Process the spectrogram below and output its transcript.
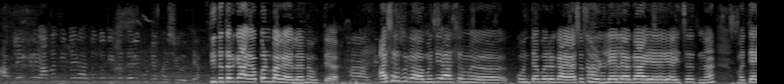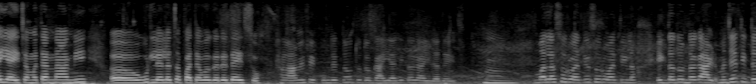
आपल्या इकडे आपण तिथे राहतो तो तिथे तरी कुठे म्हशी होत्या तिथं तर गाया पण बघायला नव्हत्या. हा अशाच गा- म्हणजे असं कोणत्या बरं गाया अशा सोडलेल्या गाया यायच्यात ना मग त्या यायच्या. मग त्यांना आम्ही अं, उरलेल्या चपात्या वगैरे द्यायचो. हा आम्ही फेकून देत नव्हतो. तो गाई आली का गाईला द्यायचं. मला सुरुवाती सुरुवातीला एकदा दोनदा गाड म्हणजे तिथे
